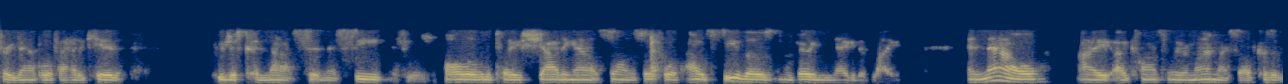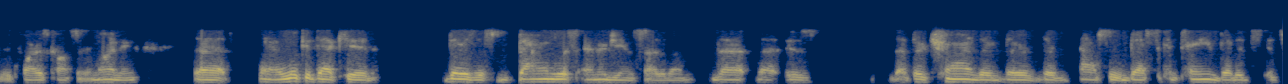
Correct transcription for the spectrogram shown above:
for example, if I had a kid who just could not sit in his seat, if he was all over the place shouting out, so on and so forth, I would see those in a very negative light. And now I, I constantly remind myself, because it requires constant reminding, that when I look at that kid, there's this boundless energy inside of them that that is that they're trying their their their absolute best to contain, but it's it's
